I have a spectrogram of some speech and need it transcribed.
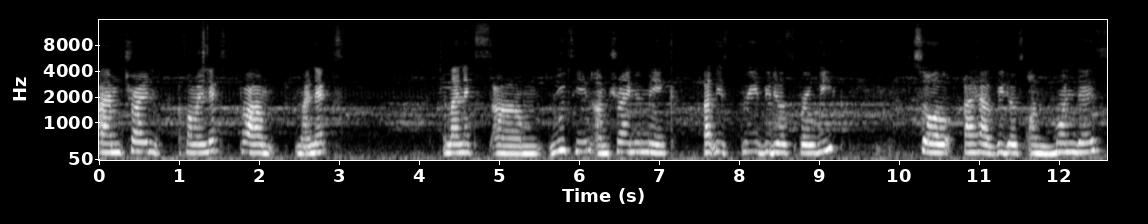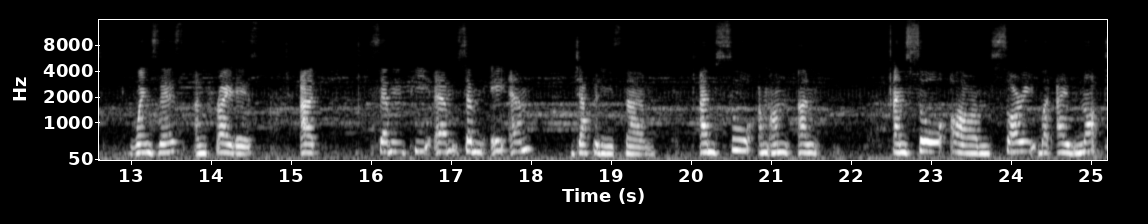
I'm trying for my next um my next my next um routine. I'm trying to make at least three videos per week. So I have videos on Mondays, Wednesdays, and Fridays at 7 p.m. 7 a.m. Japanese time. I'm so I'm I'm I'm I'm so um sorry but I'm not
